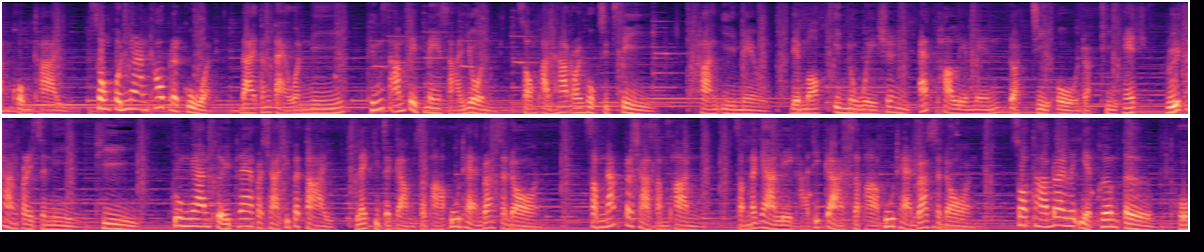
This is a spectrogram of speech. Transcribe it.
สังคมไทย ส่งผลงานเข้าประกวดได้ตั้งแต่วันนี้ถึง 30 เมษายน 2564 ทางอีเมล democinnovation at parliament go th หรือทางไปรษณีย์ที่ กลุ่มงานเผยแพร่ประชาธิปไตย และกิจกรรมสภาผู้แทนราษฎร สำนักประชาสัมพันธ์ สำนักงานเลขาธิการสภาผู้แทนราษฎร สอบถามรายละเอียดเพิ่มเติม โทร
